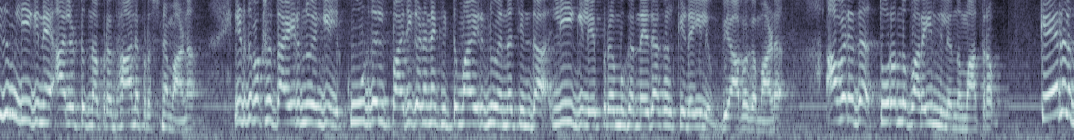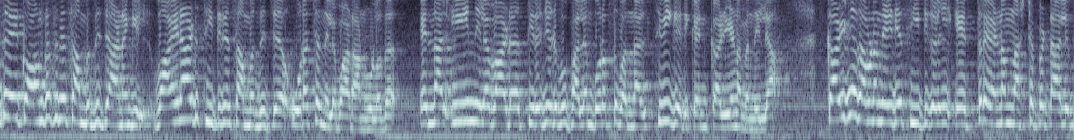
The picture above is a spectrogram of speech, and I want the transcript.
ഇതും ലീഗിനെ അലട്ടുന്ന പ്രധാന പ്രശ്നമാണ്. ഇടതുപക്ഷത്തായിരുന്നുവെങ്കിൽ കൂടുതൽ പരിഗണന കിട്ടുമായിരുന്നു എന്ന ചിന്ത ലീഗിലെ പ്രമുഖ നേതാക്കൾക്കിടയിലും വ്യാപകമാണ്. അവരത് തുറന്നു പറയുന്നില്ലെന്ന് മാത്രം. കേരളത്തിലെ കോൺഗ്രസിനെ സംബന്ധിച്ചാണെങ്കിൽ വയനാട് സീറ്റിനെ സംബന്ധിച്ച് ഉറച്ച നിലപാടാണുള്ളത്. എന്നാൽ ഈ നിലപാട് തിരഞ്ഞെടുപ്പ് ഫലം പുറത്തു വന്നാൽ സ്വീകരിക്കാൻ കഴിയണമെന്നില്ല. കഴിഞ്ഞ തവണ നേടിയ സീറ്റുകളിൽ എത്ര എണ്ണം നഷ്ടപ്പെട്ടാലും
